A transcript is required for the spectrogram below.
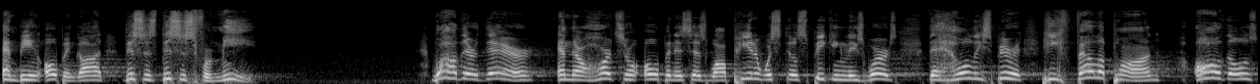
and being open. God, this is, this is for me. While they're there and their hearts are open, it says, while Peter was still speaking these words, the Holy Spirit, he fell upon all those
